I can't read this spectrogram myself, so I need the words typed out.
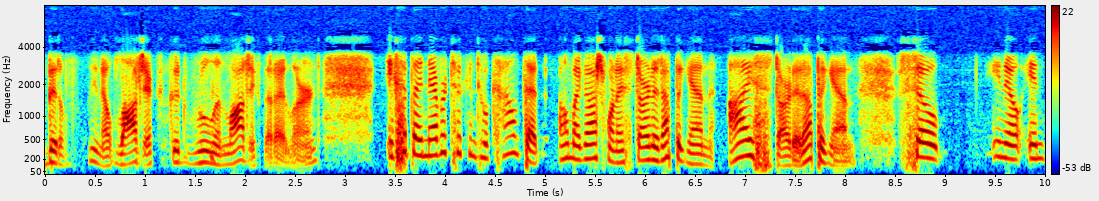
bit of, you know, logic, good rule in logic that I learned. Except I never took into account that, oh my gosh, when I started up again, I started up again. So, you know, in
